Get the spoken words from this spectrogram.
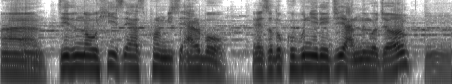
아, didn't know his ass from his elbow. ass도 구분이 되지 않는 거죠. 음.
